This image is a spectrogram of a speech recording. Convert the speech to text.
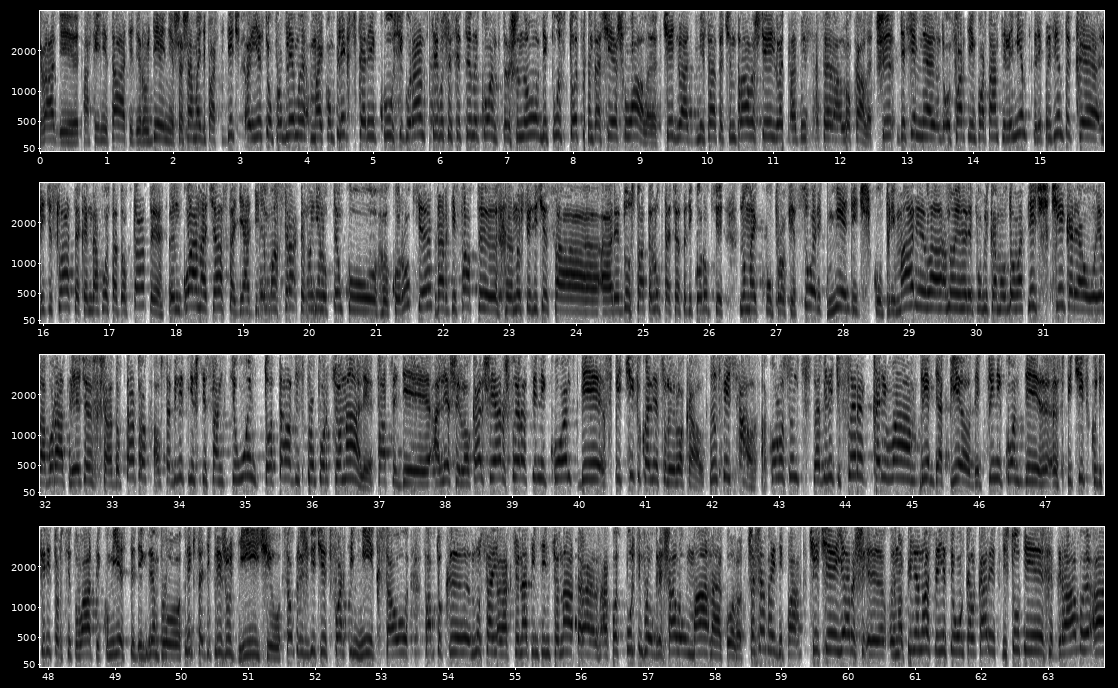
grade de afinitate, de rudenie și așa mai departe. Deci este o problemă mai complexă care cu siguranță trebuie să se țină cont și nu depus toți în aceeași oală, cei de la administrația centrală și cei de la administrația locală. Și de asemenea, un foarte important element reprezintă că legislația când a fost adoptată în goana aceasta de a demonstra că noi ne luptăm cu corupția, dar de fapt nu știu de ce s-a redus toată lupta aceasta de corupție numai cu profesori, cu medici, cu primari la noi în Republica Moldova. Deci cei care au elaborat legea și au adoptat-o au stabilit niște sancțiuni total disproporționale față de aleșii locali și iarăși fără a ține cont de specificul alesului local. În special, acolo sunt stabilite fără careva drept de apel, de ține cont de uh, specificul diferitor situații, cum este, de exemplu, lipsa de prejudiciu sau prejudiciu este foarte mic sau faptul că nu s-a acționat intenționat, a, a fost pur și simplu o greșeală umană acolo și așa mai departe. Ceea ce, iarăși, uh, în opinia noastră, este o încălcare destul de gravă a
